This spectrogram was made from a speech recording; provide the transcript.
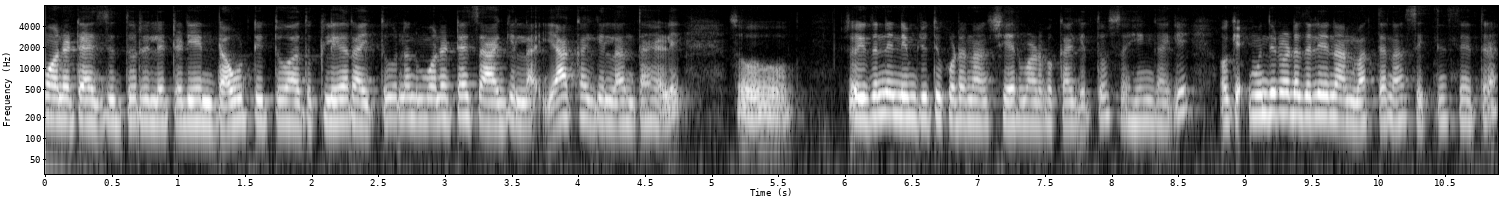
ಮೊನಿಟೈಸ್ ಇದ್ದು ರಿಲೇಟೆಡ್ ಏನು ಡೌಟ್ ಇತ್ತು, ಅದು ಕ್ಲಿಯರ್ ಆಯಿತು. ನಾನು ಮೊನಿಟೈಸ್ ಆಗಿಲ್ಲ ಯಾಕಾಗಿಲ್ಲ ಅಂತ ಹೇಳಿ. ಸೊ ಸೊ ಇದನ್ನೇ ನಿಮ್ಮ ಜೊತೆ ಕೂಡ ನಾನು ಶೇರ್ ಮಾಡಬೇಕಾಗಿತ್ತು. ಸೊ ಹೀಗಾಗಿ ಓಕೆ ಮುಂದಿನ ನೋಡೋದಲ್ಲಿ ನಾನು ಮತ್ತೆ, ನಾನು ಸಿಗ್ತೀನಿ ಸ್ನೇಹಿತರೆ.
